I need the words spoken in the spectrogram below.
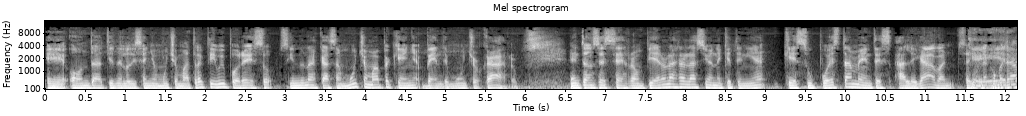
eh, Honda tiene los diseños mucho más atractivos y por eso, siendo una casa mucho más pequeña, vende mucho carro. Entonces se rompieron las relaciones que tenían, que supuestamente alegaban, Que la era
